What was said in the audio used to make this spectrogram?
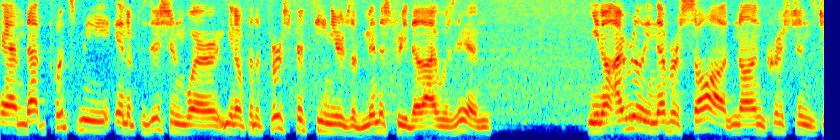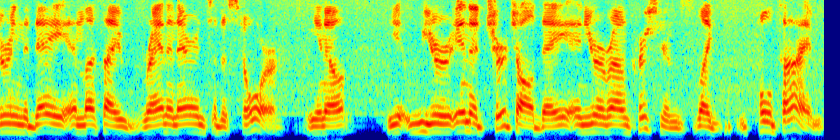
And that puts me in a position where, you know, for the first 15 years of ministry that I was in, you know, I really never saw non Christians during the day unless I ran an errand to the store. You know, you're in a church all day and you're around Christians like full time.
